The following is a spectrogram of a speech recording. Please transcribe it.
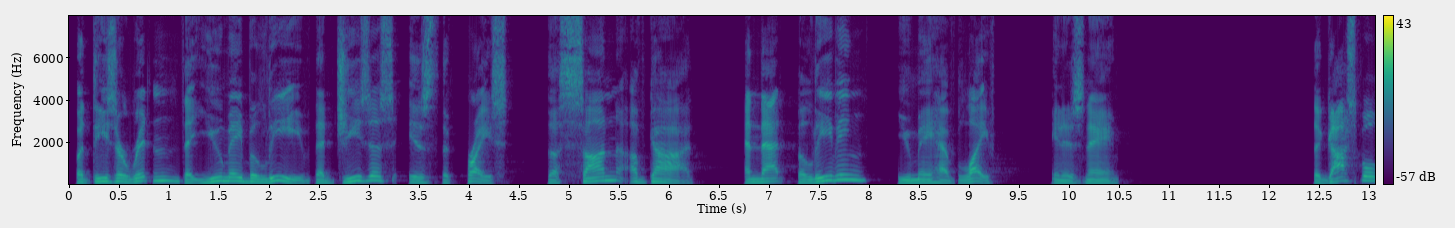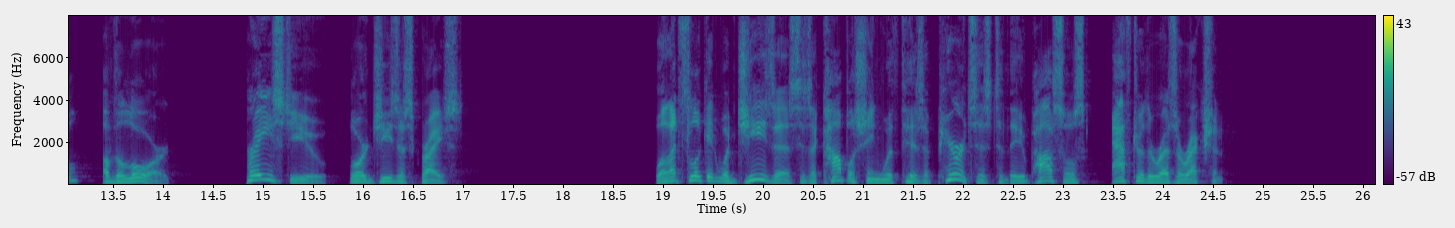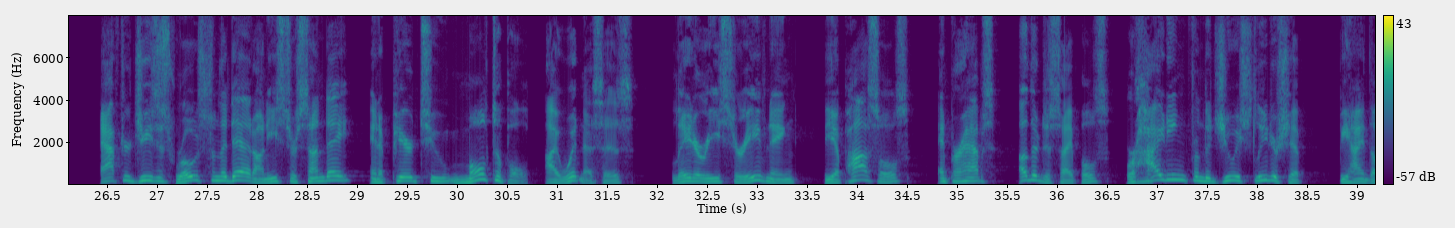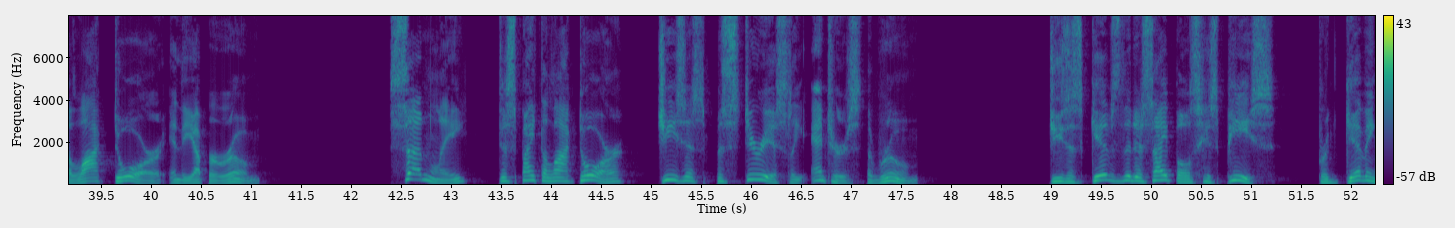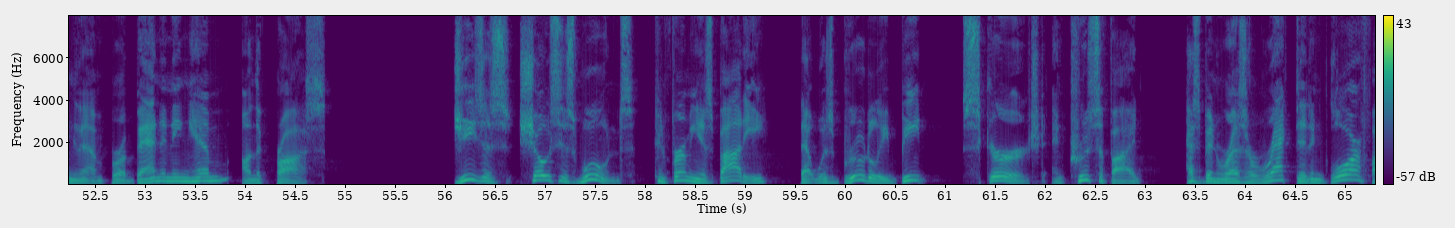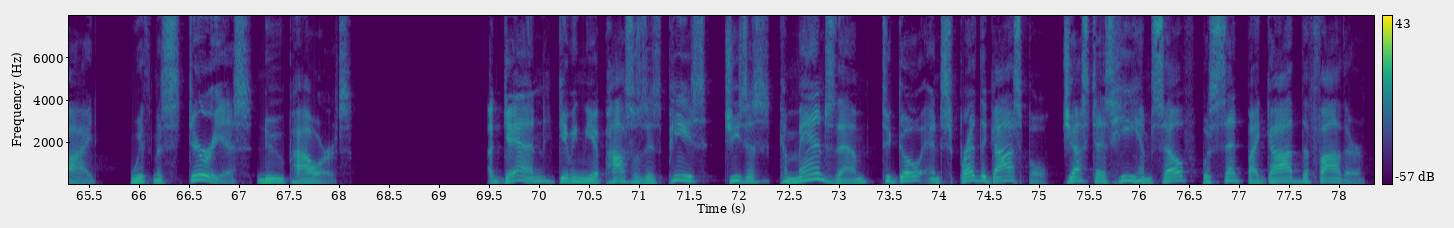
But these are written that you may believe that Jesus is the Christ, the Son of God and that believing you may have life in his name. The Gospel of the Lord. Praise to you, Lord Jesus Christ. Well, let's look at what Jesus is accomplishing with his appearances to the apostles after the resurrection. After Jesus rose from the dead on Easter Sunday and appeared to multiple eyewitnesses, later Easter evening, the apostles, and perhaps other disciples were hiding from the Jewish leadership behind the locked door in the upper room. Suddenly, despite the locked door, Jesus mysteriously enters the room. Jesus gives the disciples his peace, forgiving them for abandoning him on the cross. Jesus shows his wounds, confirming his body that was brutally beat, scourged, and crucified has been resurrected and glorified with mysterious new powers. Again, giving the apostles his peace, Jesus commands them to go and spread the gospel, just as he himself was sent by God the Father.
